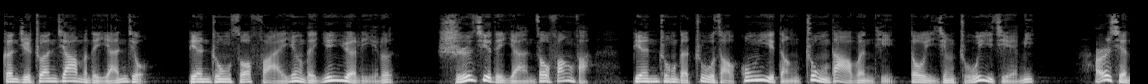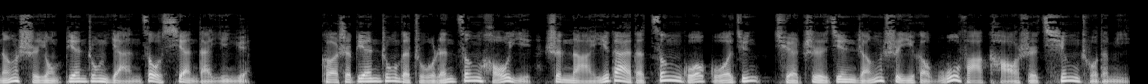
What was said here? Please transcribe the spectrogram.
根据专家们的研究。编钟所反映的音乐理论、实际的演奏方法、编钟的铸造工艺等重大问题都已经逐一解密，而且能使用编钟演奏现代音乐。可是，编钟的主人曾侯乙是哪一代的曾国国君，却至今仍是一个无法考试清楚的谜。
